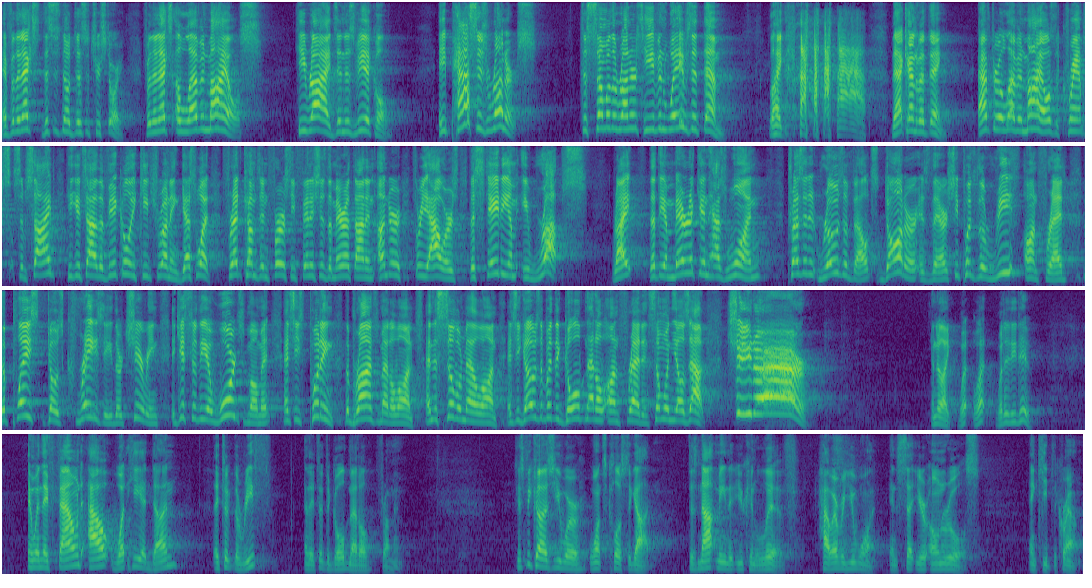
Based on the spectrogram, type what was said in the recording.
And for the next, this is no, this is a true story. For the next 11 miles, he rides in this vehicle. He passes runners. To some of the runners, he even waves at them. Like, ha ha ha ha, that kind of a thing. After 11 miles, the cramps subside. He gets out of the vehicle. He keeps running. Guess what? Fred comes in first. He finishes the marathon in under three hours. The stadium erupts, right? That the American has won. President Roosevelt's daughter is there. She puts the wreath on Fred. The place goes crazy. They're cheering. It gets to the awards moment, and she's putting the bronze medal on and the silver medal on. And she goes to put the gold medal on Fred, and someone yells out, Cheater! And they're like, What? What? What did he do? And when they found out what he had done, they took the wreath and they took the gold medal from him. Just because you were once close to God does not mean that you can live however you want and set your own rules and keep the crown.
